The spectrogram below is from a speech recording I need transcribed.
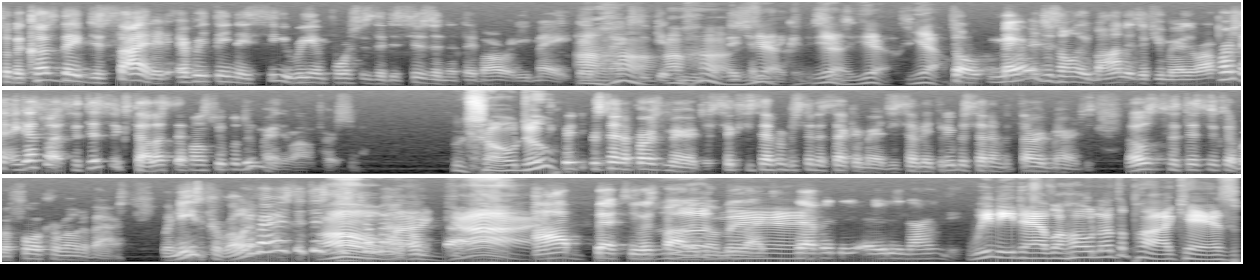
So because they've decided, everything they see reinforces the decision that they've already made. They Uh huh. get Uh huh. information to Yeah. make a Yeah. Yeah. Yeah. So marriage is only bondage if you marry the wrong person. And guess what? Statistics tell us that most people do marry the wrong person. Sure do. 50% of first marriages, 67% of second marriages, 73% of the third marriages. Those statistics are before coronavirus. When these coronavirus statistics Oh come out, my oh, God. I bet you it's probably Look, to be man. like 70, 80, 90. We need to have a whole nother podcast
